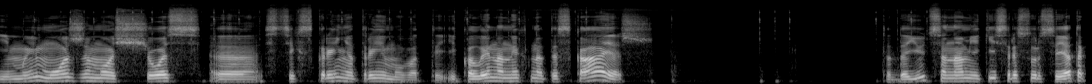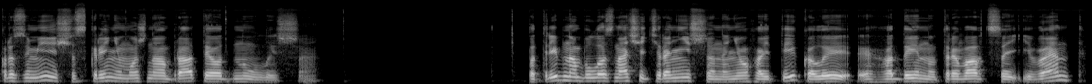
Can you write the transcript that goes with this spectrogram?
І ми можемо щось е, з цих скринь отримувати. І коли на них натискаєш, то даються нам якісь ресурси. Я так розумію, що скриню можна обрати одну лише. Потрібно було, значить, раніше на нього йти, коли годину тривав цей івент.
